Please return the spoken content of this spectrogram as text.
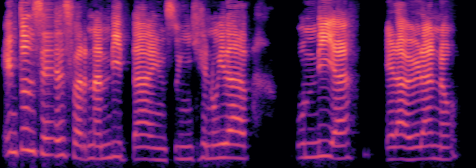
Entonces Fernandita, en su ingenuidad, un día, era verano,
